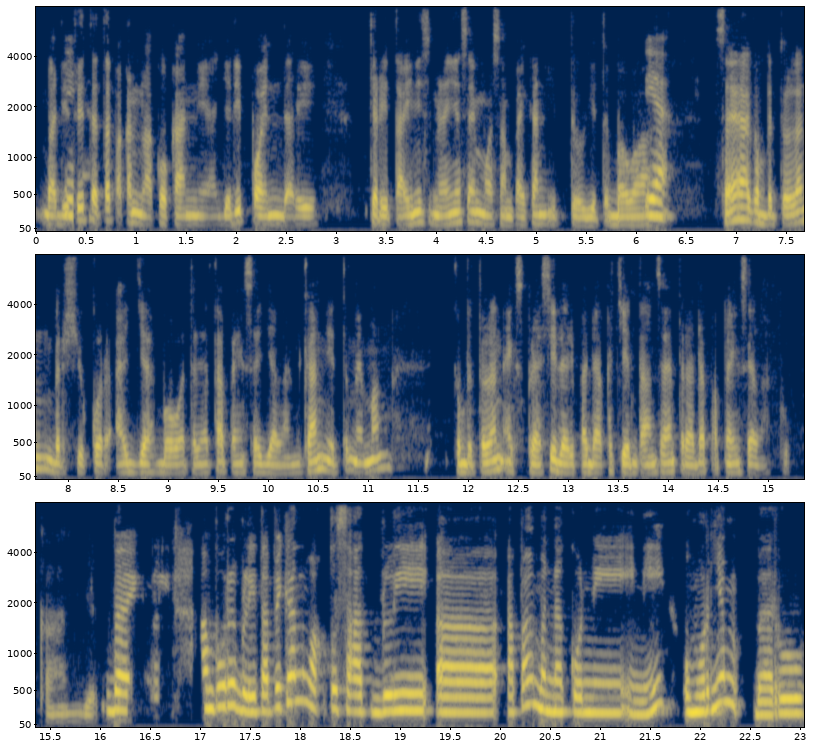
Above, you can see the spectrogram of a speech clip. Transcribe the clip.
Mbak Ditri yeah. tetap akan melakukannya. Jadi poin dari cerita ini sebenarnya saya mau sampaikan itu gitu bahwa yeah saya kebetulan bersyukur aja bahwa ternyata apa yang saya jalankan itu memang kebetulan ekspresi daripada kecintaan saya terhadap apa yang saya lakukan gitu. Baik, ampura beli. Tapi kan waktu saat beli uh, apa menekuni ini umurnya baru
